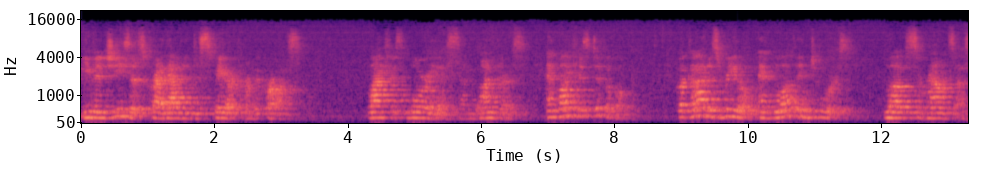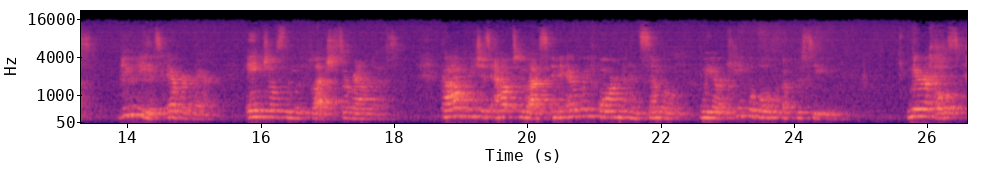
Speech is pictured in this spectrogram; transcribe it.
Even Jesus cried out in despair from the cross. Life is glorious and wondrous, and life is difficult. But God is real, and love endures. Love surrounds us. Beauty is everywhere. Angels in the flesh surround us. God reaches out to us in every form and symbol we are capable of receiving. Miracles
